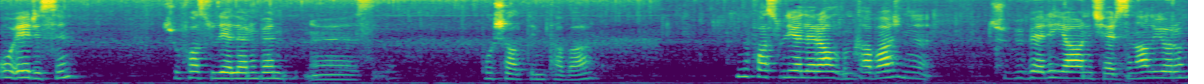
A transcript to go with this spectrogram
O erisin. Şu fasulyelerini ben e, boşaltayım tabağa. Şimdi fasulyeleri aldım tabağa. Şimdi şu biberi yağın içerisine alıyorum.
